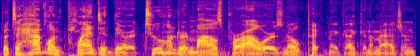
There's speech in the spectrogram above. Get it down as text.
But to have one planted there at 200 miles per hour is no picnic, I can imagine.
